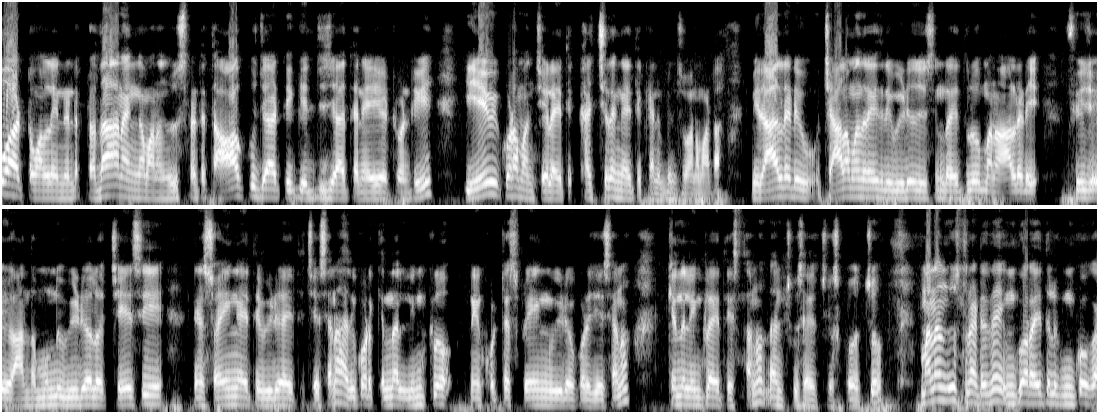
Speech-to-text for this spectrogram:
వాడటం వల్ల ఏంటంటే ప్రధానంగా మనం చూసినట్టయితే ఆకు జాతి గెజ్జి జాతి అనేటువంటివి ఏవి కూడా మన చేలో అయితే ఖచ్చితంగా అయితే కనిపించవు అనమాట మీరు ఆల్రెడీ చాలామంది రైతులు వీడియో చూసిన రైతులు మనం ఆల్రెడీ ఫ్యూచర్ అంతకుముందు వీడియోలో చేసి నేను స్వయంగా అయితే వీడియో అయితే చేశాను. అది కూడా కింద లింక్లో నేను కొట్టే స్ప్రేయింగ్ వీడియో కూడా చేశాను. కింద లింక్లో అయితే ఇస్తాను. దాన్ని చూసే చూసుకోవచ్చు. మనం చూస్తున్నట్టయితే ఇంకో రైతులకు ఇంకొక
